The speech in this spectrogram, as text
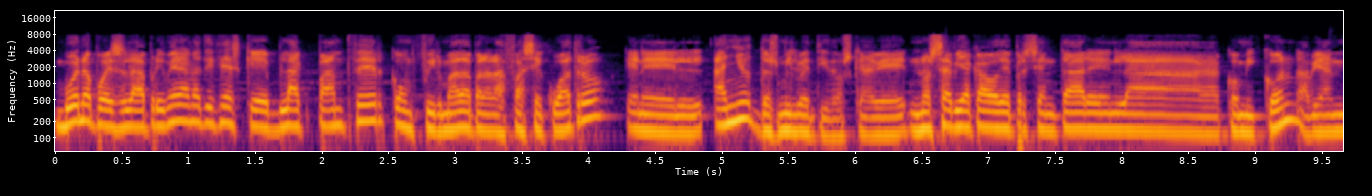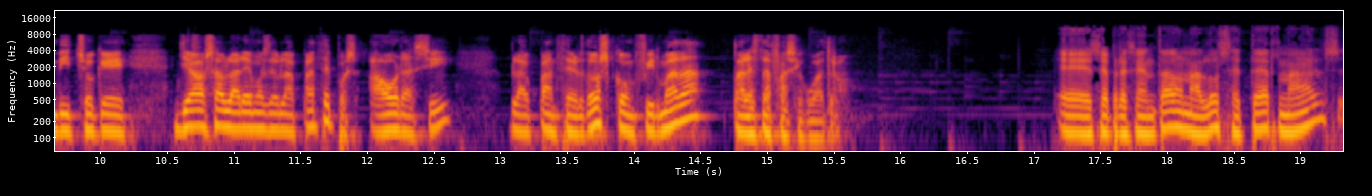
Bueno, pues la primera noticia es que Black Panther confirmada para la fase 4 en el año 2022, que no se había acabado de presentar en la Comic Con, habían dicho que ya os hablaremos de Black Panther, pues ahora sí, Black Panther 2 confirmada para esta fase 4. Eh, se presentaron a los Eternals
